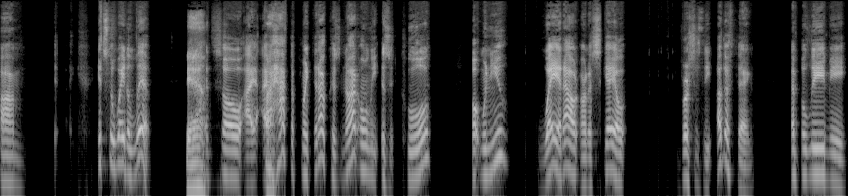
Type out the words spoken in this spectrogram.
Um, it's the way to live. Yeah. And so I, I have to point that out because not only is it cool, but when you weigh it out on a scale versus the other thing, and believe me,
